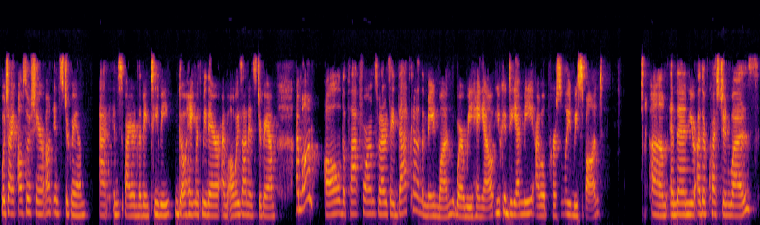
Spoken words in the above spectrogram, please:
which I also share on Instagram at Inspired Living TV. Go hang with me there. I'm always on Instagram. I'm on all the platforms, but I would say that's kind of the main one where we hang out. You can DM me, I will personally respond. Um, and then your other question was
